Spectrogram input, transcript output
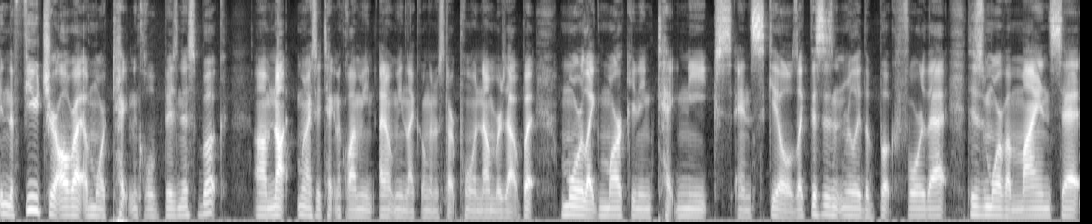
in the future I'll write a more technical business book. Um, not when I say technical, I mean I don't mean like I'm gonna start pulling numbers out, but more like marketing techniques and skills. Like this isn't really the book for that. This is more of a mindset,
